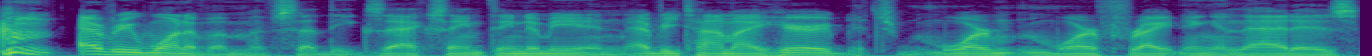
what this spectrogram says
every one of them have said the exact same thing to me. And every time I hear it, it's more more frightening. And that is,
